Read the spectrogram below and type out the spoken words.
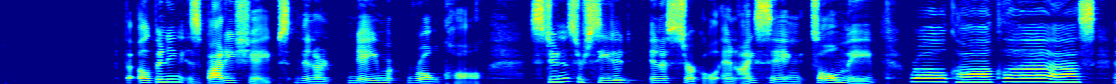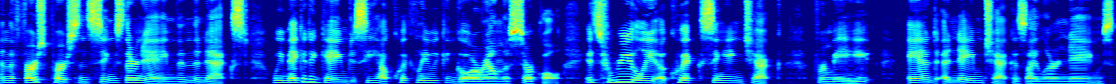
The opening is body shapes, then a name roll call. Students are seated in a circle and I sing Soul Me, roll call class, and the first person sings their name, then the next. We make it a game to see how quickly we can go around the circle. It's really a quick singing check for me and a name check as I learn names.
